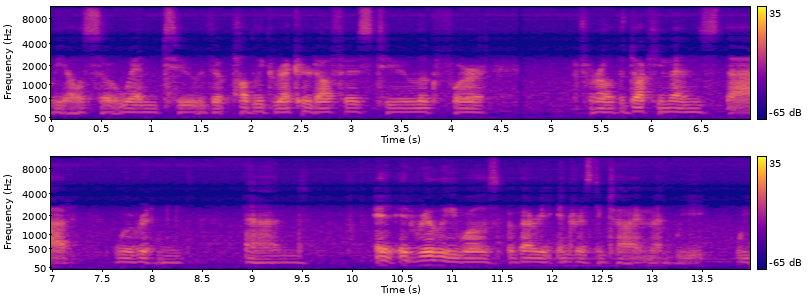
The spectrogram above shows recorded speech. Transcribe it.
we also went to the public record office to look for for all the documents that were written, and it, it really was a very interesting time, and we, we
